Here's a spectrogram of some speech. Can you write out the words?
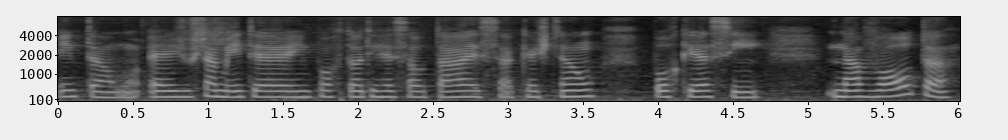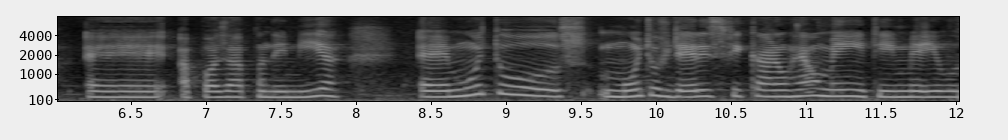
Então, é justamente é importante ressaltar essa questão, porque assim, na volta é, após a pandemia, é, muitos, muitos deles ficaram realmente meio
